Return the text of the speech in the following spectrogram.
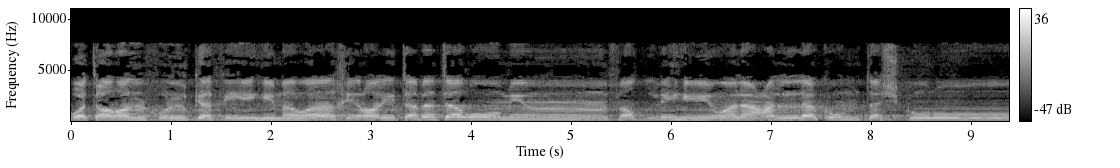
وترى الفلك فيه مواخر لتبتغوا من فضله ولعلكم تشكرون.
